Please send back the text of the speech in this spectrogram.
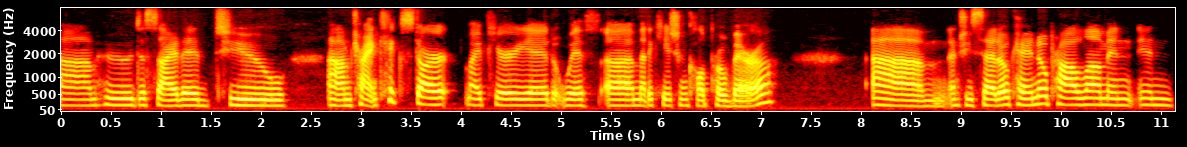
um, who decided to um, try and kickstart my period with a medication called Provera. Um, and she said, okay, no problem. In, in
